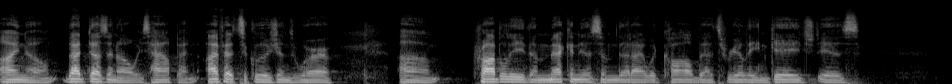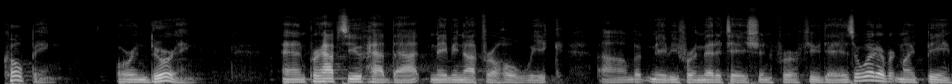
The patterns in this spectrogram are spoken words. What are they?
I know, that doesn't always happen. I've had seclusions where um, probably the mechanism that I would call that's really engaged is coping or enduring. And perhaps you've had that, maybe not for a whole week, um, but maybe for a meditation for a few days or whatever it might be.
